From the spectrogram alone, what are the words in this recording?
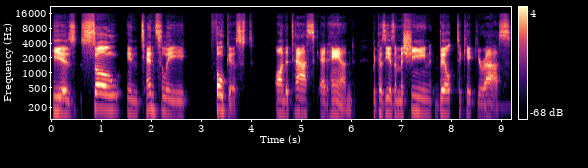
He is so intensely focused on the task at hand because he is a machine built to kick your ass.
